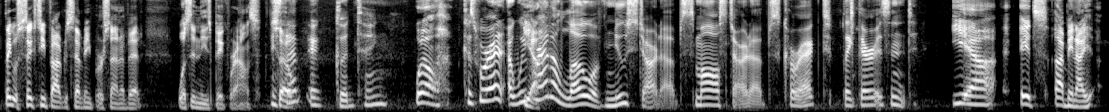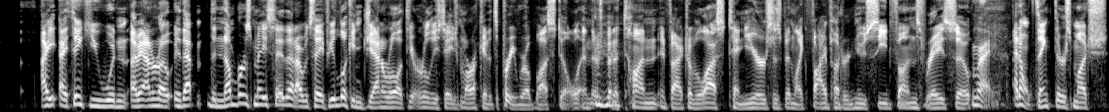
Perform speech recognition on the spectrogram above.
think it was 65 to 70 percent of it was in these big rounds. Is so, that a good thing? well, Because we're at we Yeah. we're at a low of new startups, small startups, correct? Like there isn't. Yeah, it's. I mean, I, I, I think you wouldn't. I mean, I don't know that the numbers may say that. I would say if you look in general at the early stage market, it's pretty robust still, and there's been a mm-hmm. ton. In fact, over the last ten years, there's been like 500 new seed funds raised. So Right. I don't think there's much.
